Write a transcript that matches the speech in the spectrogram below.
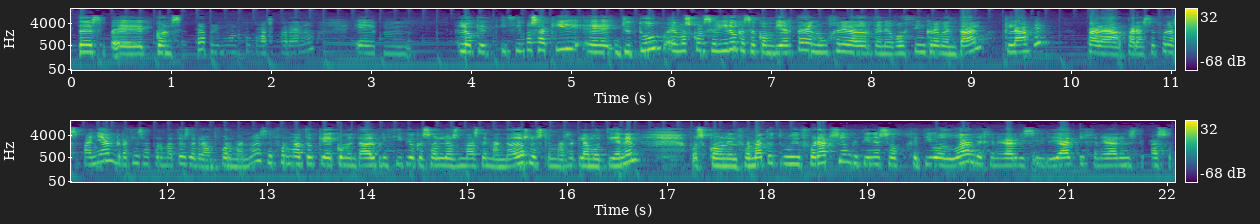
Entonces, eh, con primero un poco más grano, eh, lo que hicimos aquí, eh, YouTube, hemos conseguido que se convierta en un generador de negocio incremental clave para, para Sephora España gracias a formatos de Brandforma, ¿no? Ese formato que comentaba al principio que son los más demandados, los que más reclamo tienen, pues con el formato True for Action que tiene su objetivo dual de generar visibilidad y generar en este caso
